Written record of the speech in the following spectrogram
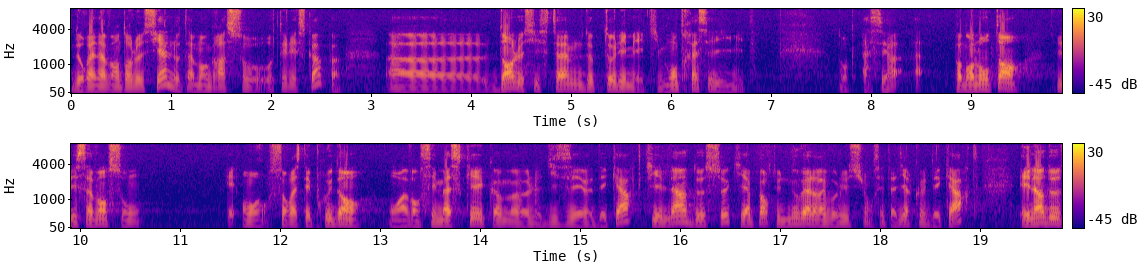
dorénavant dans le ciel, notamment grâce au, télescope, dans le système de Ptolémée, qui montrait ses limites. Donc pendant longtemps, les savants sont restés prudents ont avancé masqué, comme euh, le disait euh, Descartes, qui est l'un de ceux qui apportent une nouvelle révolution. C'est-à-dire que Descartes est l'un de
